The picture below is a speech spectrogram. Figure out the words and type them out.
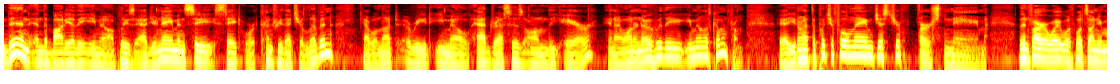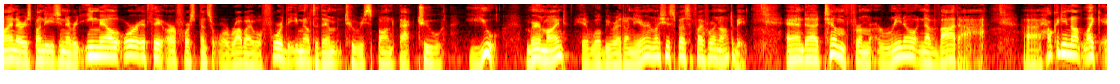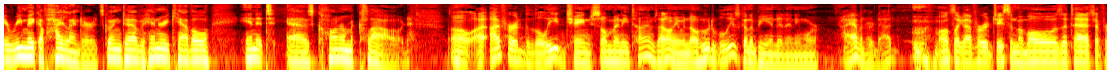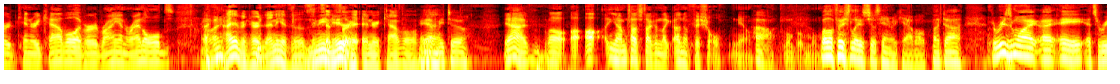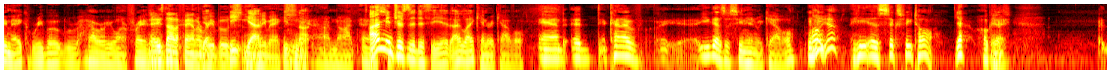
Then, in the body of the email, please add your name and city, state, or country that you live in. I will not read email addresses on the air, and I want to know who the email is coming from. Uh, you don't have to put your full name, just your first name. Then fire away with what's on your mind. I respond to each and every email, or if they are for Spencer or Rob, I will forward the email to them to respond back to you. Bear in mind, it will be read on the air unless you specify for it not to be. And uh, Tim from Reno, Nevada. Uh, how could you not like a remake of Highlander? It's going to have Henry Cavill in it as Connor MacLeod. Oh, I, I've heard that the lead changed so many times. I don't even know who to believe is going to be in it anymore. I haven't heard that. Well, it's like I've heard Jason Momoa is attached. I've heard Henry Cavill. I've heard Ryan Reynolds. I haven't heard any of those Me except neither. for Henry Cavill. Yeah, me too. Yeah, I, well, uh, uh, you know, I'm just talking like unofficial. You know. Oh. Boom, boom, boom. Well, officially, it's just Henry Cavill. But uh, the reason why, uh, A, it's a remake, reboot, however you want to phrase Yeah, it. he's not a fan of Yeah, reboots he- and yeah, remakes. he's not. Yeah, I'm not. And I'm interested to see it. I like Henry Cavill. And it, it kind of, you guys have seen Henry Cavill. Oh yeah. He is six feet tall. Yeah. Okay. Yes.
